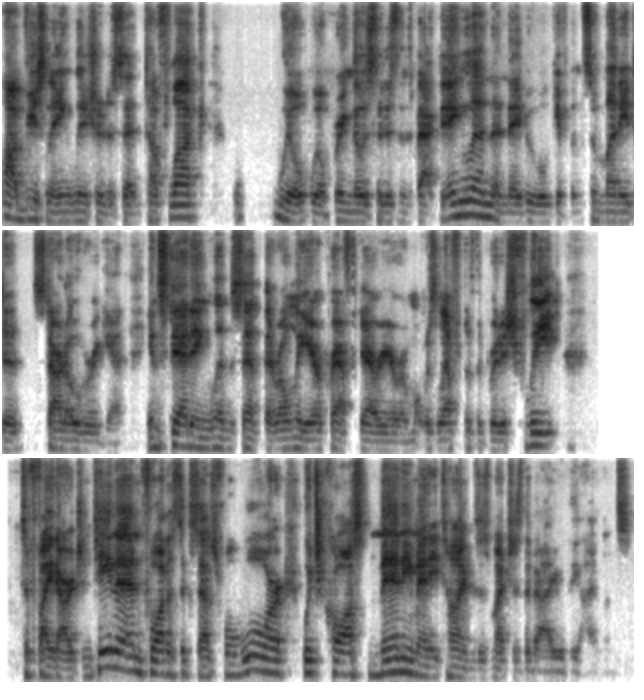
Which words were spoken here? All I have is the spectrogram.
obviously England should have said, tough luck we'll we'll bring those citizens back to England and maybe we'll give them some money to start over again. Instead, England sent their only aircraft carrier and what was left of the British fleet to fight Argentina and fought a successful war, which cost many, many times as much as the value of the islands.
